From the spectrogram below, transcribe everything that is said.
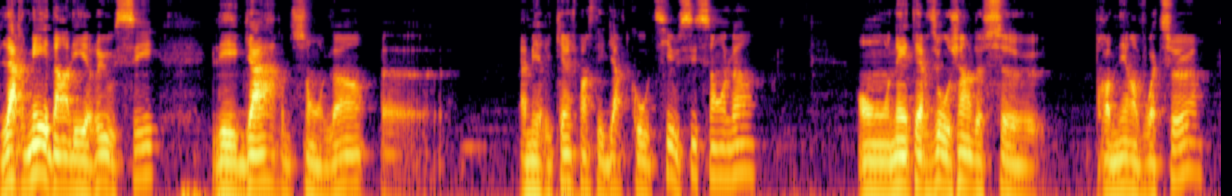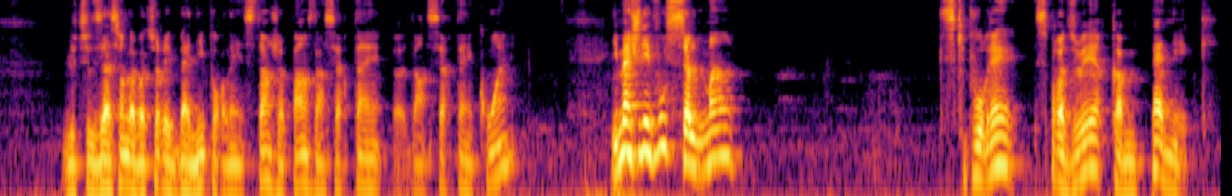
L'armée est dans les rues aussi les gardes sont là, euh, américains, je pense que les gardes côtiers aussi sont là. On interdit aux gens de se promener en voiture. L'utilisation de la voiture est bannie pour l'instant, je pense, dans certains, euh, dans certains coins. Imaginez-vous seulement ce qui pourrait se produire comme panique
